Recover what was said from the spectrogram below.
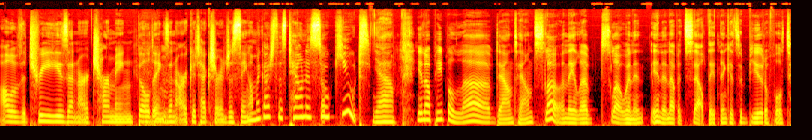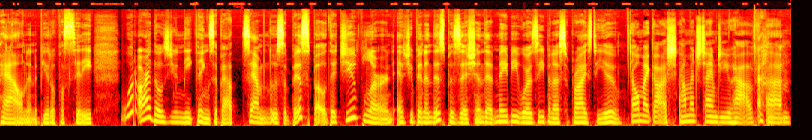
all of the trees and our charming buildings mm-hmm. and architecture and just saying, oh my gosh, this town is so cute. Yeah. You know, people love downtown SLO and they love SLO in, in and of itself. They think it's a beautiful town and a beautiful city. What are those unique things about San Luis Obispo that you've learned as you've been in this position that maybe was even a surprise to you? Oh my gosh, how much time do you have? Um,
